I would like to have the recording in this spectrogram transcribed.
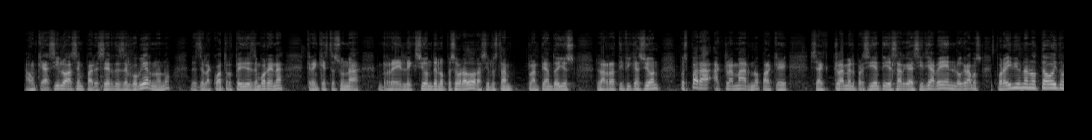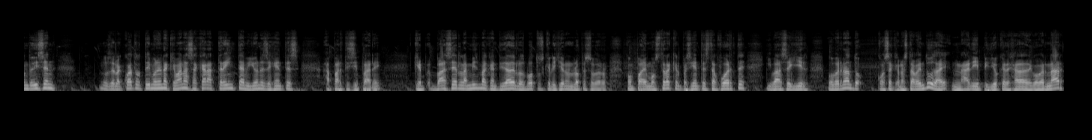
aunque así lo hacen parecer desde el gobierno, ¿no? Desde la 4T y desde Morena, creen que esta es una reelección de López Obrador, así lo están planteando ellos la ratificación, pues para aclamar, ¿no? Para que se aclame al presidente y él salga a decir, ya ven, logramos. Por ahí vi una nota hoy donde dicen los de la 4T y Morena que van a sacar a 30 millones de gentes a participar, ¿eh? Que va a ser la misma cantidad de los votos que eligieron López Obrador, como para demostrar que el presidente está fuerte y va a seguir gobernando, cosa que no estaba en duda, ¿eh? nadie pidió que dejara de gobernar,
